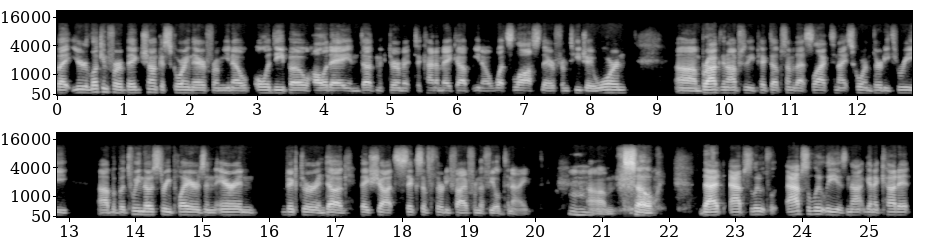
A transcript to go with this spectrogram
but you're looking for a big chunk of scoring there from, you know, Oladipo, Holiday, and Doug McDermott to kind of make up, you know, what's lost there from TJ Warren. Um, Brogdon obviously picked up some of that slack tonight, scoring 33. Uh, but between those three players and Aaron, Victor, and Doug, they shot six of 35 from the field tonight. Mhm. Um, so that absolutely, absolutely is not going to cut it.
